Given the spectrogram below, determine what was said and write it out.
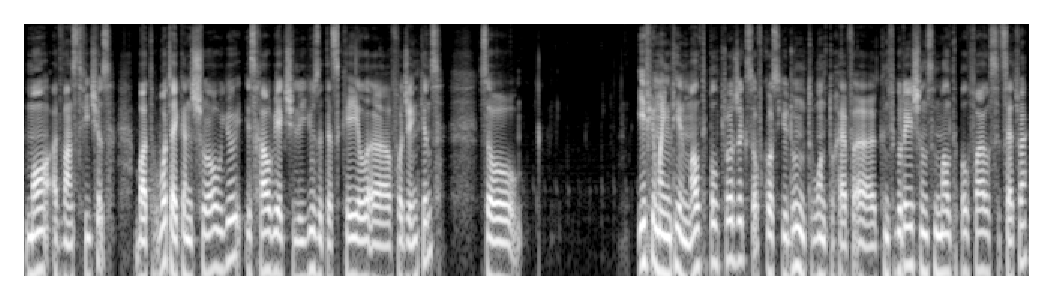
more advanced features, but what I can show you is how we actually use it at scale uh, for Jenkins. So if you maintain multiple projects, of course, you don't want to have uh, configurations in multiple files, etc.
